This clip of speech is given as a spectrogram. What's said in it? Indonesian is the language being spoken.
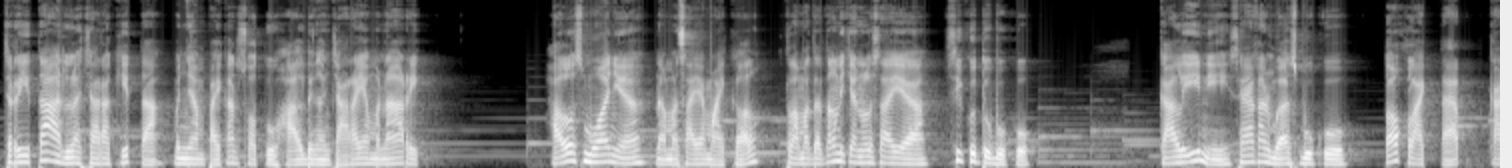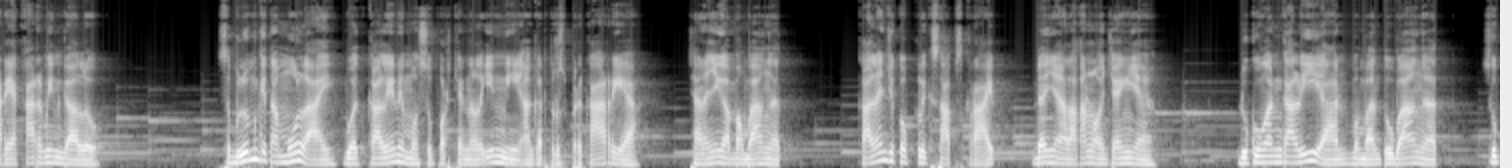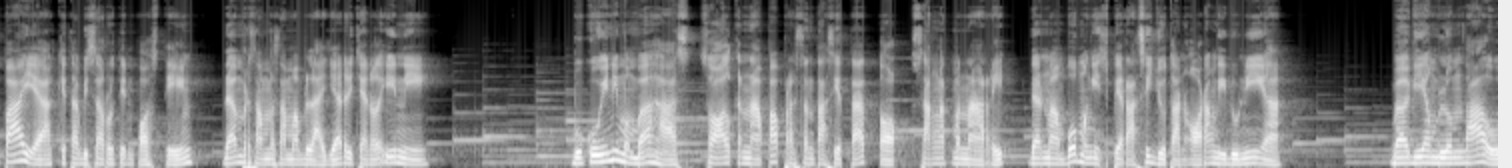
Cerita adalah cara kita menyampaikan suatu hal dengan cara yang menarik. Halo semuanya, nama saya Michael. Selamat datang di channel saya, Sikutu Buku. Kali ini saya akan bahas buku Talk Like That karya Carmin Gallo. Sebelum kita mulai, buat kalian yang mau support channel ini agar terus berkarya, caranya gampang banget. Kalian cukup klik subscribe dan nyalakan loncengnya. Dukungan kalian membantu banget supaya kita bisa rutin posting dan bersama-sama belajar di channel ini. Buku ini membahas soal kenapa presentasi TED Talk sangat menarik dan mampu menginspirasi jutaan orang di dunia. Bagi yang belum tahu,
